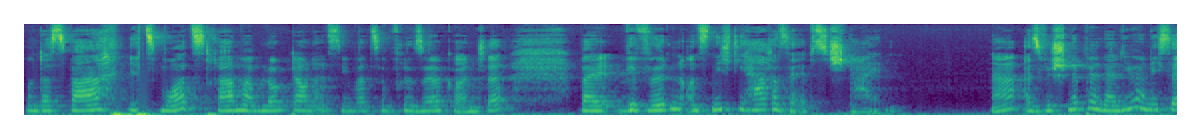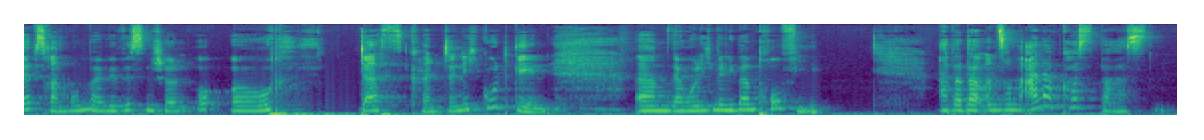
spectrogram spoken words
Und das war jetzt Mordsdrama im Lockdown, als niemand zum Friseur konnte, weil wir würden uns nicht die Haare selbst schneiden. Ja, also wir schnippeln da lieber nicht selbst dran rum, weil wir wissen schon, oh oh, das könnte nicht gut gehen. Ähm, da hole ich mir lieber einen Profi. Aber bei unserem Allerkostbarsten,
